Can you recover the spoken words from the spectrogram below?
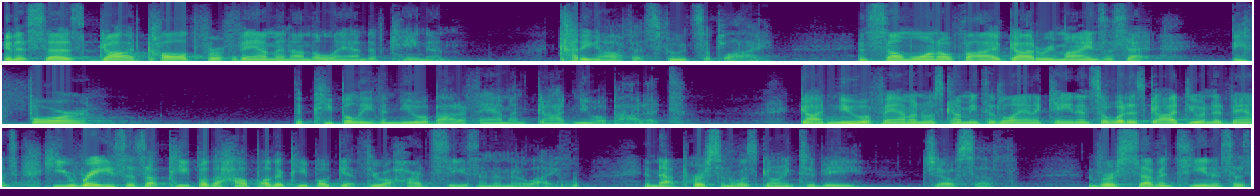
And it says, God called for a famine on the land of Canaan, cutting off its food supply. In Psalm 105, God reminds us that before the people even knew about a famine, God knew about it. God knew a famine was coming to the land of Canaan. So, what does God do in advance? He raises up people to help other people get through a hard season in their life. And that person was going to be Joseph. In verse 17, it says,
